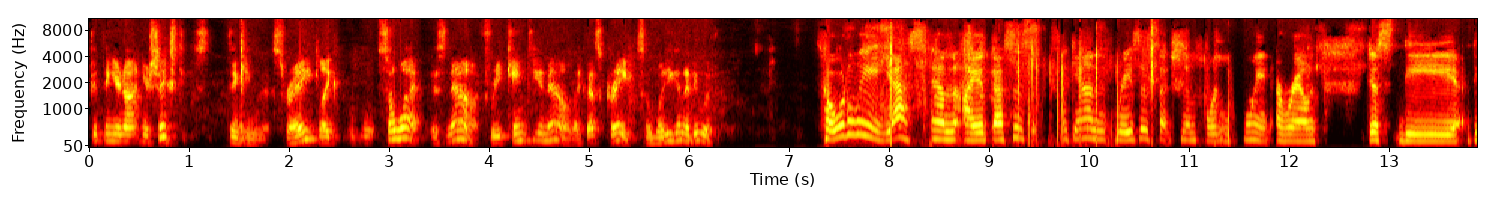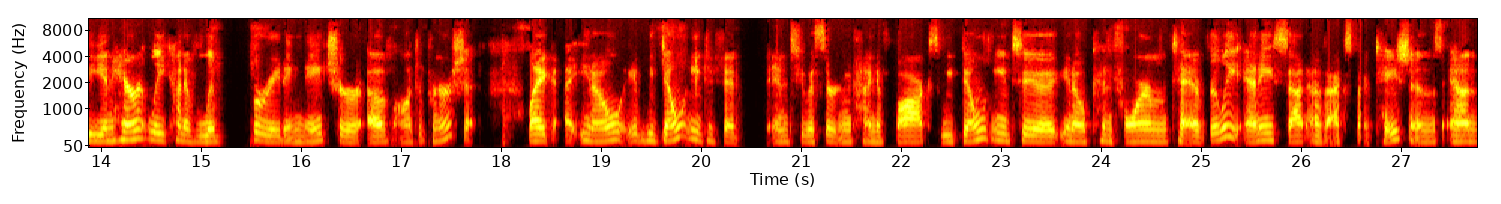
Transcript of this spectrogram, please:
good thing you're not in your 60s thinking this, right? Like, so what? It's now. Free came to you now. Like that's great. So what are you going to do with it? Totally, yes. And I this is again raises such an important point around just the the inherently kind of liberating nature of entrepreneurship. Like, uh, you know, we don't need to fit into a certain kind of box. We don't need to, you know, conform to really any set of expectations. And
